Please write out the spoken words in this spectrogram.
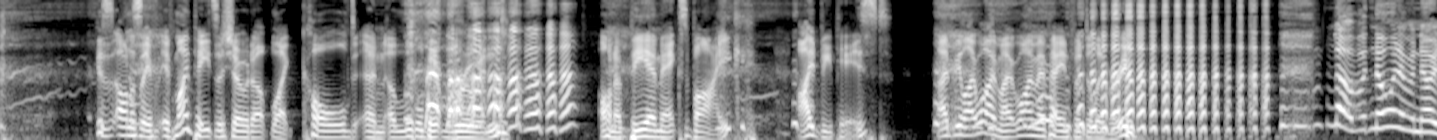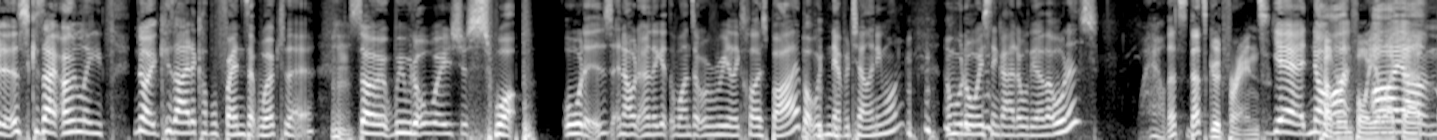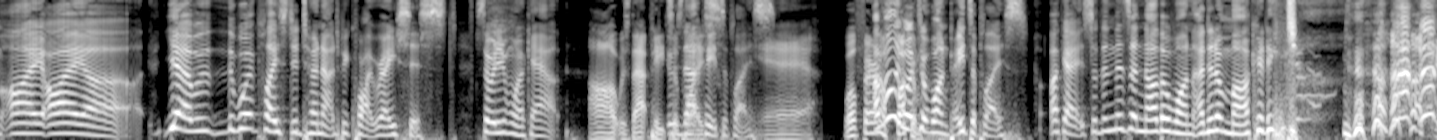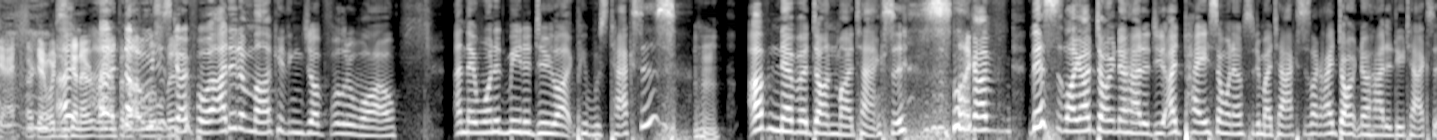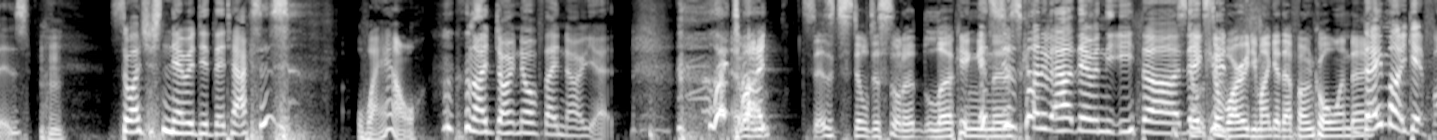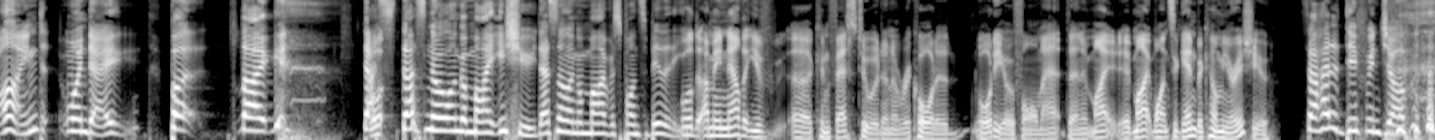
Because honestly, if, if my pizza showed up like cold and a little bit ruined on a BMX bike, I'd be pissed. I'd be like, why am I why am I paying for delivery? no, but no one ever noticed because I only no because I had a couple friends that worked there, Mhm. so we would always just swap orders, and I would only get the ones that were really close by, but would never tell anyone, and would always think I had all the other orders. Wow, that's that's good friends. Yeah, no, Covering I, for you I, like that. um, I, I, uh, yeah, the workplace did turn out to be quite racist, so it didn't work out. Ah, it was that pizza it was place. that pizza place. Yeah. Well, fair enough. I've only worked 'em. at one pizza place. Okay, so then there's another one. I did a marketing job. okay, okay, we're just gonna I- ramp I- it up no, we'll just bit. go for it. I did a marketing job for a little while, and they wanted me to do like people's taxes. Mhm. I've never done my taxes. like I've this like I don't know how to do. I'd pay someone else to do my taxes. Like I don't know how to do taxes, Mhm. so I just never did their taxes, Wow. and I don't know if they know yet. I don't. it's, it's still just sort of lurking in It's the. just kind of out there in the ether. still, they still could, worried you might get that phone call one day. they might get fined one day, but like that's that's no longer my issue. That's no longer my responsibility. Well, I mean, now that you've uh, confessed to it in a recorded audio format, then it might it might once again become your issue. so I had a different job.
